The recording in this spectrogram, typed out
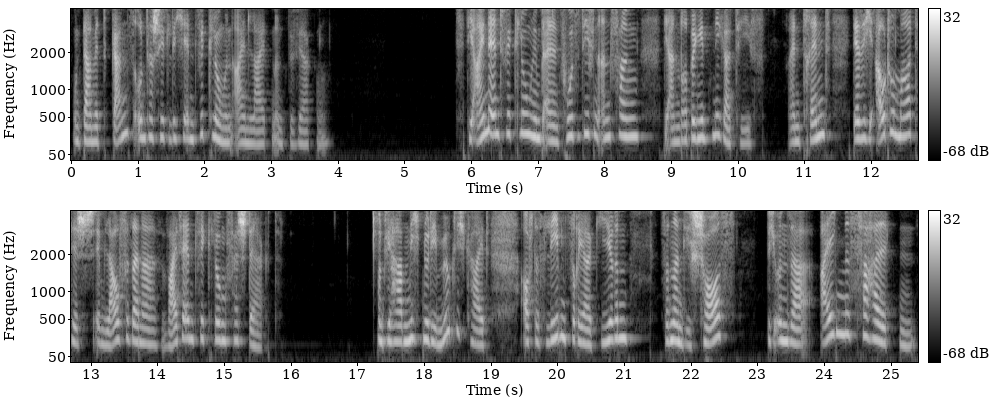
und damit ganz unterschiedliche Entwicklungen einleiten und bewirken. Die eine Entwicklung nimmt einen positiven Anfang, die andere beginnt negativ. Ein Trend, der sich automatisch im Laufe seiner Weiterentwicklung verstärkt. Und wir haben nicht nur die Möglichkeit, auf das Leben zu reagieren, sondern die Chance, durch unser eigenes Verhalten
